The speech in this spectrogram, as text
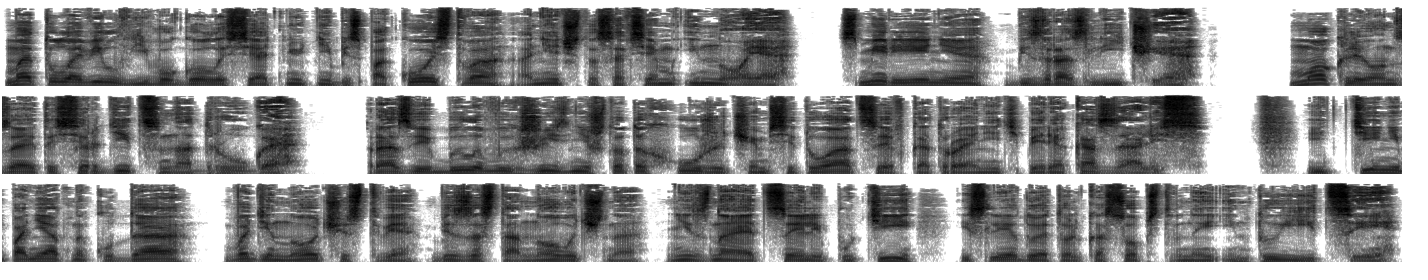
Мэт уловил в его голосе отнюдь не беспокойство, а нечто совсем иное — смирение, безразличие. Мог ли он за это сердиться на друга? Разве было в их жизни что-то хуже, чем ситуация, в которой они теперь оказались? Идти непонятно куда, в одиночестве, безостановочно, не зная цели пути и следуя только собственной интуиции.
